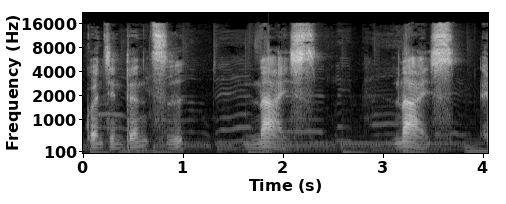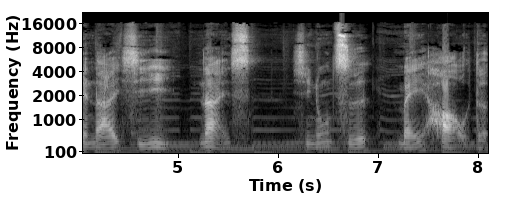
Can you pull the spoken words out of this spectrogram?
关键单词 nice nice n i c e，nice，形容词，美好的。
